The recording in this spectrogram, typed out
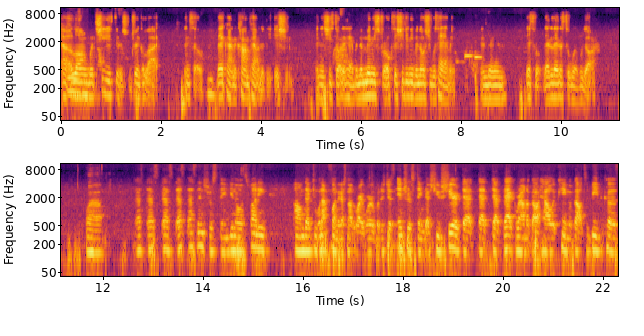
uh, along with she used to drink a lot. And so that kind of compounded the issue. And then she started having the mini strokes that she didn't even know she was having. And then that's what that led us to where we are. Wow. That's that's that's that's that's interesting. You know, it's funny um, that you well not funny. That's not the right word, but it's just interesting that you shared that that that background about how it came about to be because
